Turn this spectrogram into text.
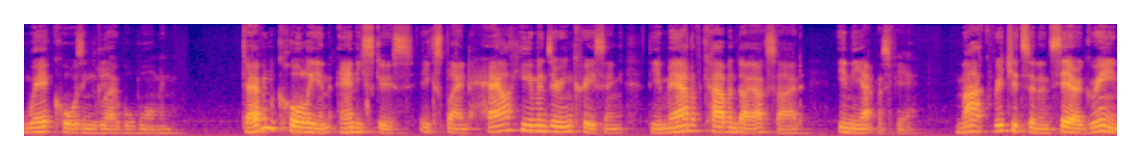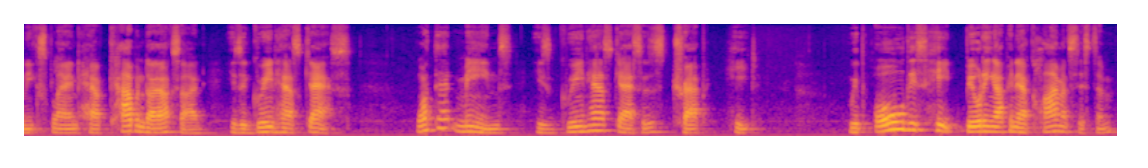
we're causing global warming. Gavin Cawley and Andy Skuce explained how humans are increasing the amount of carbon dioxide in the atmosphere. Mark Richardson and Sarah Green explained how carbon dioxide is a greenhouse gas. What that means is greenhouse gases trap heat. With all this heat building up in our climate system,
